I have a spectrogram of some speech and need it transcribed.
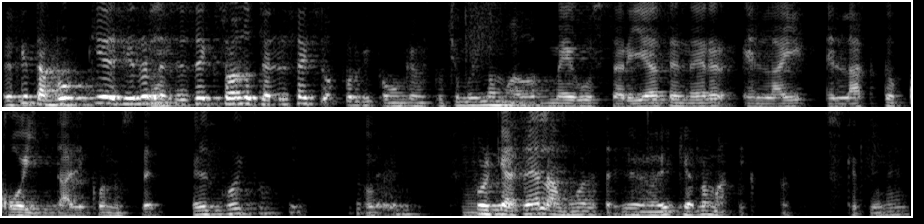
Es que tampoco quiero decir relación sexual o tener sexo, porque como que me escucho muy mamador. Me gustaría tener el, el acto coital con usted. El coito, sí. Ok. Porque hacer el amor, o sea, yo, ay, qué romántico. Pues, ¿Qué tiene?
